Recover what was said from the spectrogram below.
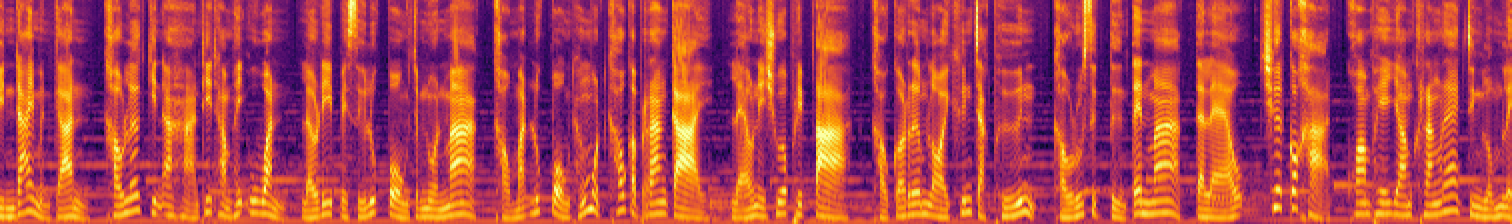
บินได้เหมือนกัน เขาเลิกกินอาหารที่ทำให้อ้วน แล้วรีบไปซื้อลูกโป่งจำนวนมาก เขามัดลูกโป่งทั้งหมดเข้ากับร่างกาย แล้วในชั่วพริบตา เขาก็เริ่มลอยขึ้นจากพื้น เขารู้สึกตื่นเต้นมาก แต่แล้วเชือกก็ขาดความพยายามครั้งแรกจึงล้มเหล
